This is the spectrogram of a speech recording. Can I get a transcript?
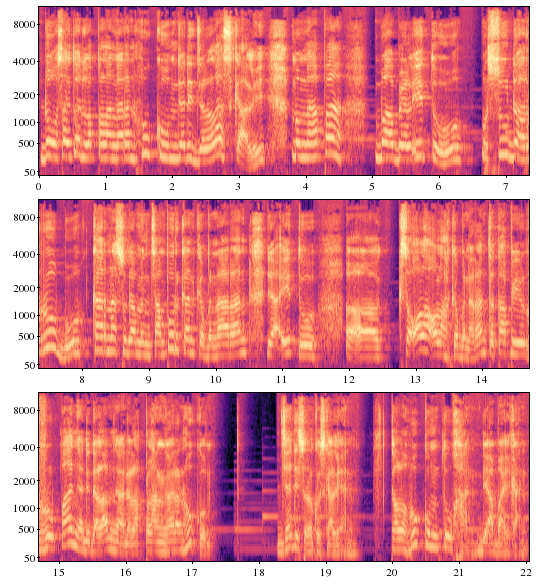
dosa itu adalah pelanggaran hukum. Jadi jelas sekali mengapa Babel itu sudah rubuh karena sudah mencampurkan kebenaran yaitu uh, seolah-olah kebenaran tetapi rupanya di dalamnya adalah pelanggaran hukum. Jadi saudaraku sekalian, kalau hukum Tuhan diabaikan,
